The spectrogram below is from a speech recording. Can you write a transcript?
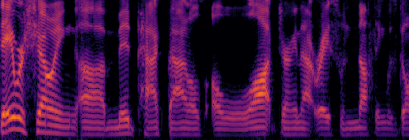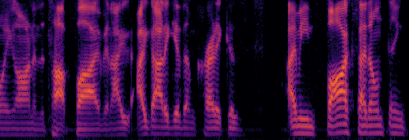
they were showing uh mid pack battles a lot during that race when nothing was going on in the top 5 and I I got to give them credit cuz I mean, Fox, I don't think.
